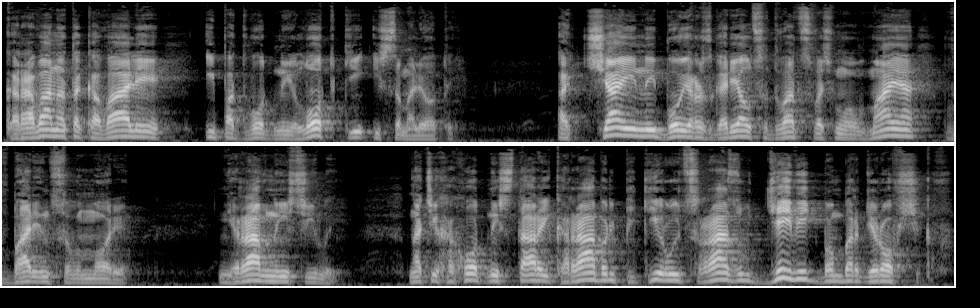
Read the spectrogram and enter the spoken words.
Караван атаковали и подводные лодки, и самолеты. Отчаянный бой разгорелся 28 мая в Баренцевом море. Неравные силы. На тихоходный старый корабль пикируют сразу 9 бомбардировщиков.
